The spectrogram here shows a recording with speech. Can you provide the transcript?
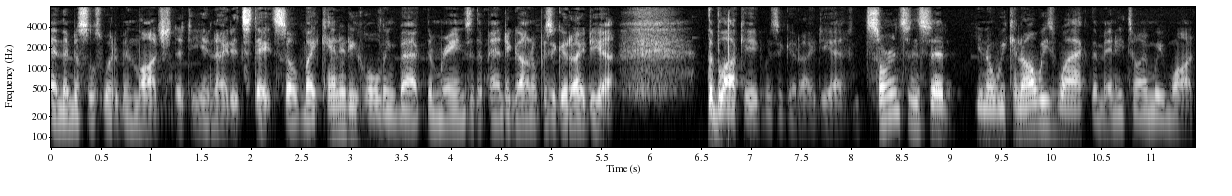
and the missiles would have been launched at the United States. So by Kennedy holding back the reins of the Pentagon, it was a good idea. The blockade was a good idea. Sorensen said, you know, we can always whack them anytime we want.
